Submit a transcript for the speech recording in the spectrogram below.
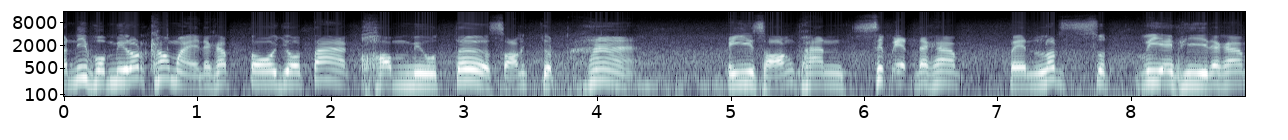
วันนี้ผมมีรถเข้าใหม่นะครับ Toyota Commuter 2.5 ปี 2011 นะครับ เป็นรถสุด VIP นะครับ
